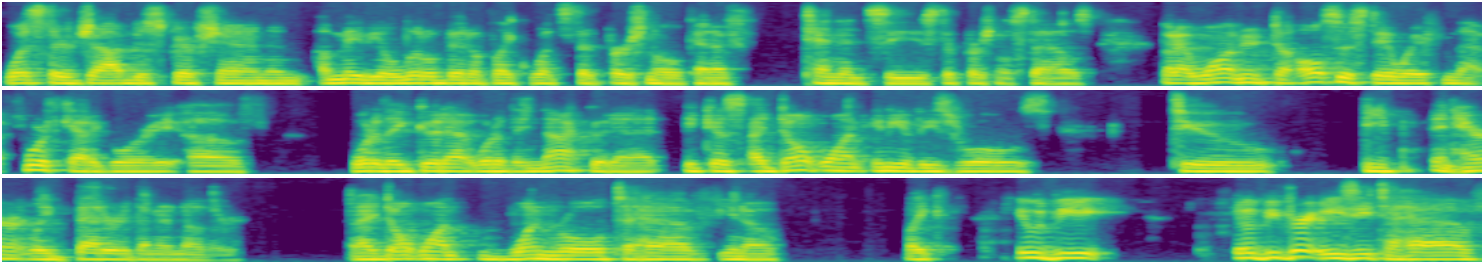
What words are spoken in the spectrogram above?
what's their job description and uh, maybe a little bit of like what's their personal kind of tendencies, their personal styles. But I wanted to also stay away from that fourth category of what are they good at, what are they not good at, because I don't want any of these roles to be inherently better than another. And I don't want one role to have, you know, like it would be it would be very easy to have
